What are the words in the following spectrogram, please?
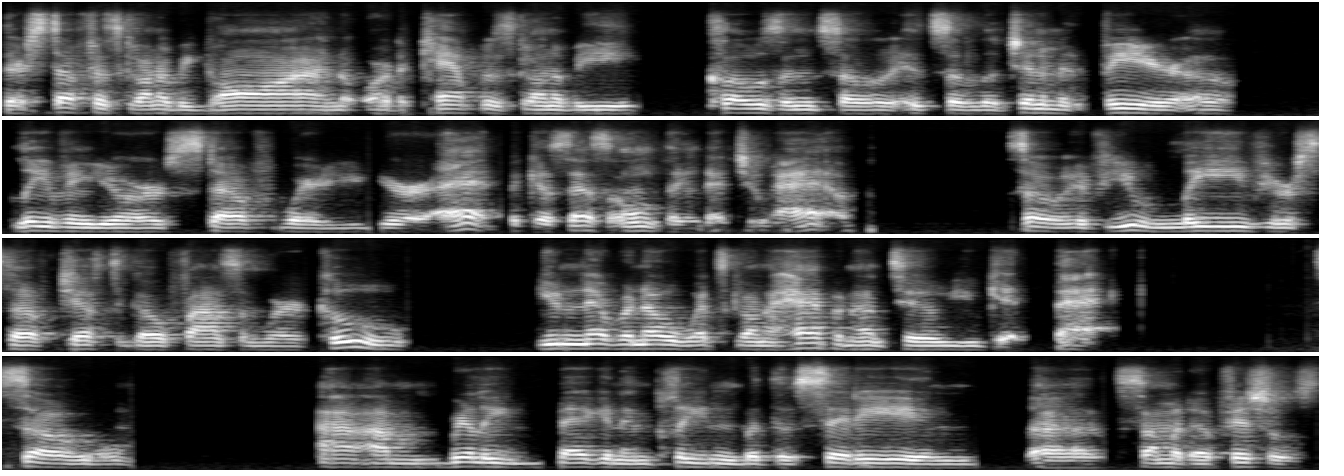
their stuff is going to be gone or the camp is going to be closing. So it's a legitimate fear of leaving your stuff where you're at because that's the only thing that you have. So if you leave your stuff just to go find somewhere cool, you never know what's going to happen until you get back. So I, am really begging and pleading with the city and uh, some of the officials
